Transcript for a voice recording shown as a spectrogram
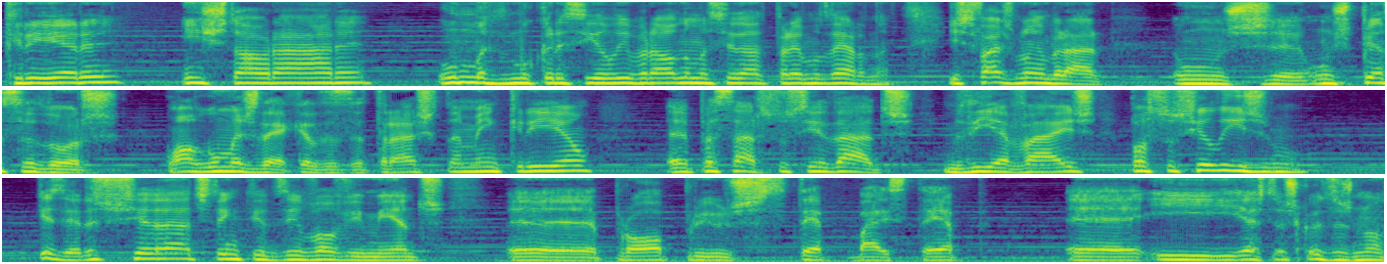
querer instaurar uma democracia liberal numa cidade pré-moderna. Isto faz-me lembrar uns, uns pensadores com algumas décadas atrás que também queriam uh, passar sociedades medievais para o socialismo. Quer dizer, as sociedades têm que ter desenvolvimentos uh, próprios, step by step, Uh, e estas coisas não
